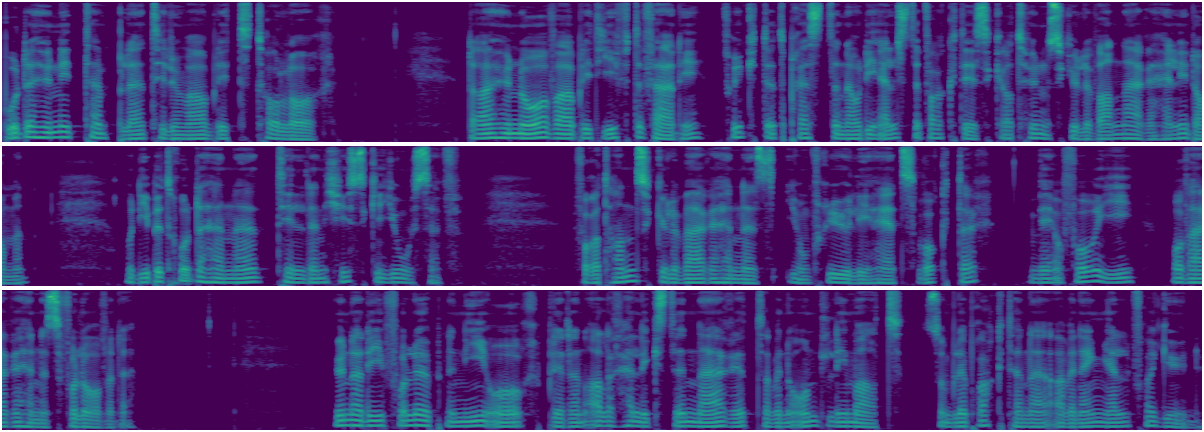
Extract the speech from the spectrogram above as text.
bodde hun i tempelet til hun var blitt tolv år. Da hun nå var blitt gifteferdig, fryktet prestene og de eldste faktisk at hun skulle vanære helligdommen, og de betrodde henne til den kyske Josef, for at han skulle være hennes jomfruelighetsvokter ved å foregi og være hennes forlovede. Under de forløpne ni år ble Den aller helligste næret av en åndelig mat som ble brakt henne av en engel fra Gud.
